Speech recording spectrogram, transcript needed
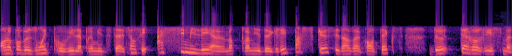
on n'a pas besoin de prouver la préméditation, c'est assimilé à un meurtre premier degré parce que c'est dans un contexte de terrorisme.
